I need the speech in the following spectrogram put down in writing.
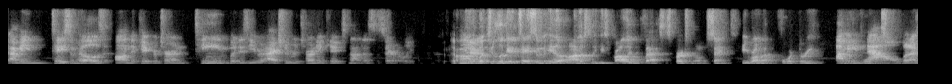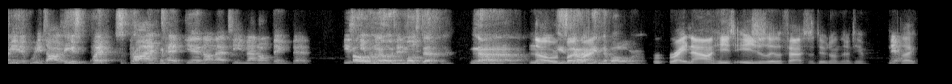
I mean, Taysom Hill is on the kick return team, but is he actually returning kicks? Not necessarily. I mean, um, but you look at Taysom Hill, honestly, he's probably the fastest person on the Saints. He run like a 4 3. I mean, now, but I mean, if we talk, he's put prime Ted Ginn on that team, I don't think that he's. Oh, no, most definitely. No, no, no, no. He's but not right, getting the ball over him. Right now, he's easily the fastest dude on that team. Yeah. Like,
